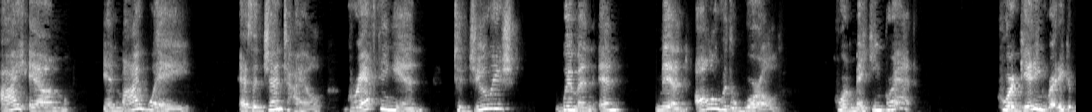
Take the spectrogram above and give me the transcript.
I am in my way as a Gentile grafting in to Jewish women and men all over the world who are making bread, who are getting ready to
